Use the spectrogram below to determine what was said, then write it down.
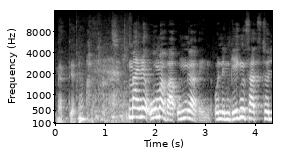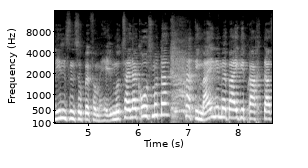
merkt ihr. Hm? Meine Oma war Ungarin. Und im Gegensatz zur Linsensuppe vom Helmut, seiner Großmutter, hat die meine mir beigebracht, das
